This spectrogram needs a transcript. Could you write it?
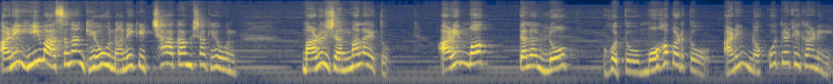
आणि ही वासना घेऊन अनेक इच्छा आकांक्षा घेऊन माणूस जन्माला येतो. आणि मग त्याला लोप होतो मोह पडतो आणि नको त्या ठिकाणी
